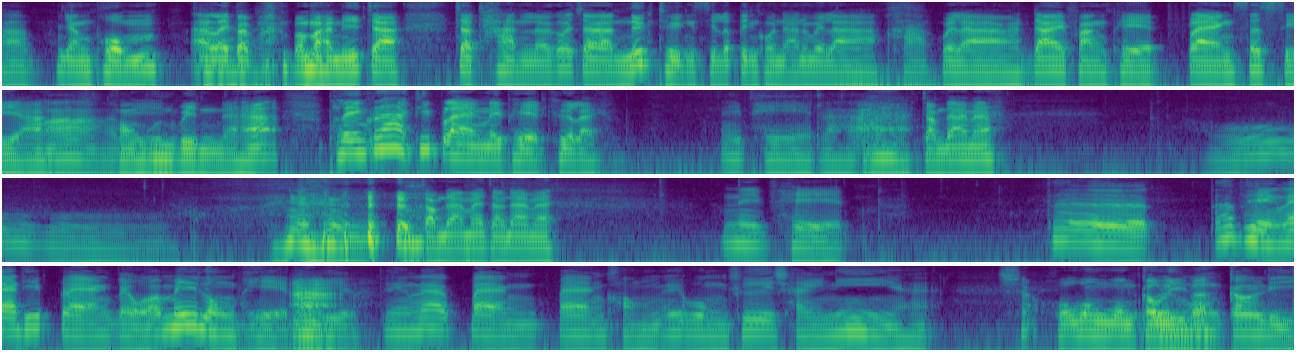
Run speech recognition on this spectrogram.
ครับอย่างผมอ่าอะไรแบบประมาณนี้จะจะทันแล้วก็จะนึกถึงศิลปินคนนั้นเวลาครับเวลาได้ฟังเพจแปลงซะเสียอ่าของครับคุณวินนะฮะ เพลงแรกที่แปลงในเพจคืออะไร ในเพจละฮะอ่าจำได้ไหมโอ้จำได้ไหมจำได้ไหมในเพจถ้าถ้าเพลงแรกที่แปลงแต่ว่าไม่ลงเพจนะพี่เพลงแรกแปลงแปลงของไอ้วงชื่อชายนี่ฮะโหวงวงเกาหลีป็นวป่ะงเกาหลี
